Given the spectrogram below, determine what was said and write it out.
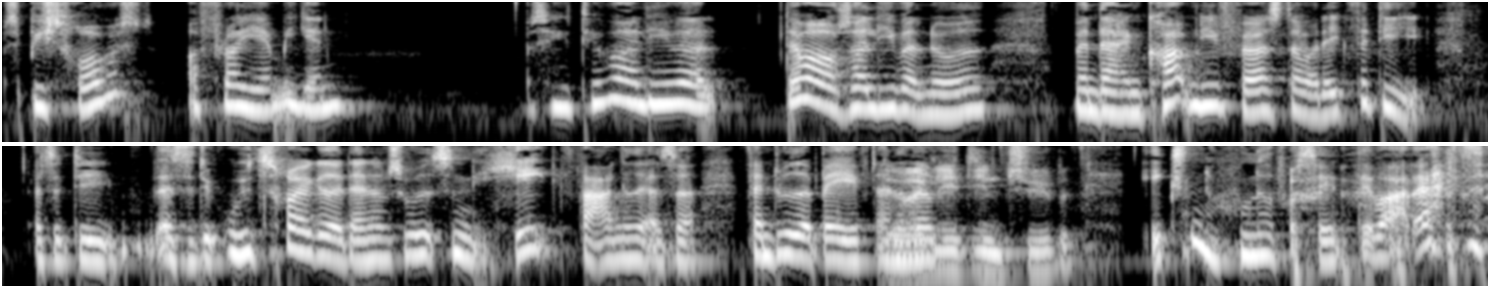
spiste frokost og fløj hjem igen. Og tænkte, det var alligevel, det var jo så alligevel noget. Men da han kom lige først, der var det ikke fordi, altså det, altså det udtrykket, at han så ud sådan helt fanget, altså fandt ud af bagefter. Det var han ikke lige din type. ikke sådan 100 procent, det var det altså.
